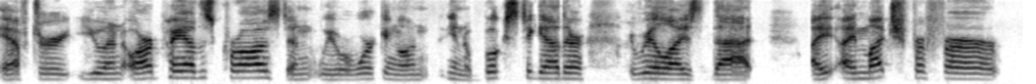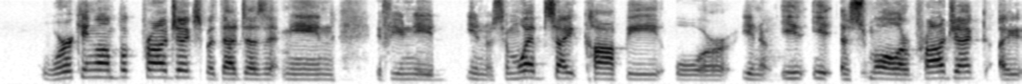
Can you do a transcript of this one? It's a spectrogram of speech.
after you and our paths crossed and we were working on you know books together i realized that I, I much prefer working on book projects but that doesn't mean if you need you know some website copy or you know a smaller project i,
